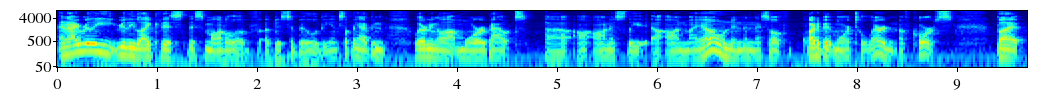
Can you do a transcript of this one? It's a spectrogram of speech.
And I really, really like this this model of, of disability, and something I've been learning a lot more about, uh, honestly, uh, on my own, and, and I still have quite a bit more to learn, of course. But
